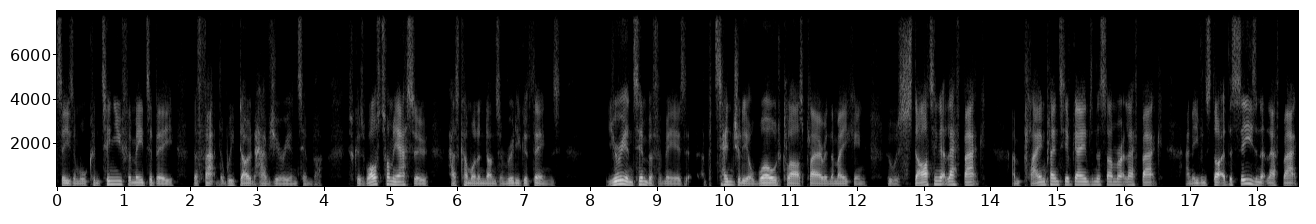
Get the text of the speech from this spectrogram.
season will continue for me to be the fact that we don't have Jurrien Timber. It's because whilst Tomiyasu has come on and done some really good things, Jurrien Timber for me is a potentially a world class player in the making who was starting at left back and playing plenty of games in the summer at left back and even started the season at left back,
